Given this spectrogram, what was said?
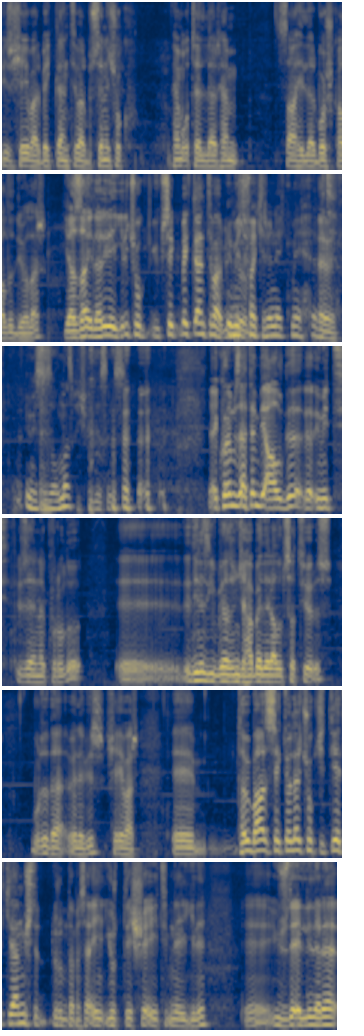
bir şey var, beklenti var. Bu sene çok hem oteller hem sahiller boş kaldı diyorlar. Yaz ayları ile ilgili çok yüksek beklenti var. Bilmiyorum. Ümit fakirin ekmeği. Evet. evet. Ümitsiz olmaz mı hiç biliyorsunuz? Ekonomi zaten bir algı ve ümit üzerine kurulu. Ee, dediğiniz gibi biraz önce haberleri alıp satıyoruz. Burada da öyle bir şey var. Ee, tabii bazı sektörler çok ciddi etkilenmiştir durumda. Mesela yurt dışı eğitimle ilgili e, yüzde ellilere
